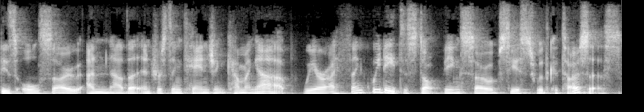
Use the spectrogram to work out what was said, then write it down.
there's also another interesting tangent coming up where I think we need to stop being so obsessed with ketosis.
